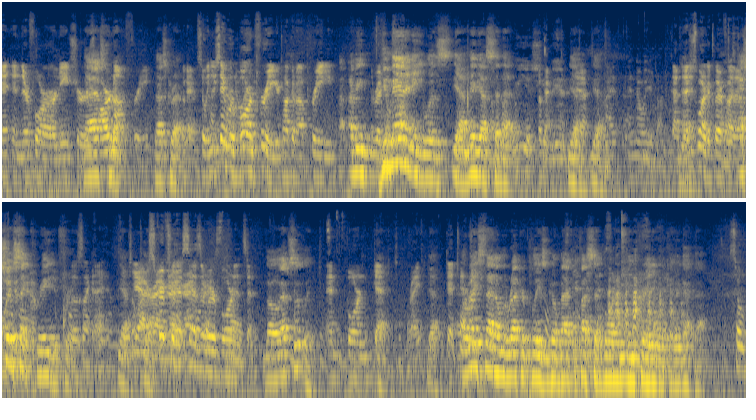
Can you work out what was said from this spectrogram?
and, and therefore our natures That's are correct. not free. That's correct. Okay, so when you say we're born free, you're talking about pre. I mean, Original humanity was yeah. Maybe I said that. We is Okay. humanity. Yeah, yeah. I, I know what you're talking God, I just wanted to clarify that. I should have said created I free. was like, I, Yeah. yeah, Yeah, right, scripture right, that says right, that we were right. born in sin No, absolutely. and born dead, right? Yeah. Dead to Erase that on the record, please, and go back. If I said born and being created, okay, we got that. So,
